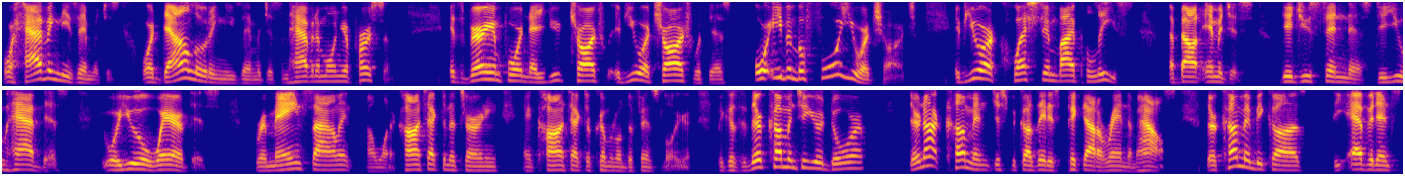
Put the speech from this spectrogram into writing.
or having these images or downloading these images and having them on your person. It's very important that you charge, if you are charged with this, or even before you are charged, if you are questioned by police about images. Did you send this? Do you have this? Were you aware of this? Remain silent. I want to contact an attorney and contact a criminal defense lawyer because if they're coming to your door, they're not coming just because they just picked out a random house. They're coming because the evidence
